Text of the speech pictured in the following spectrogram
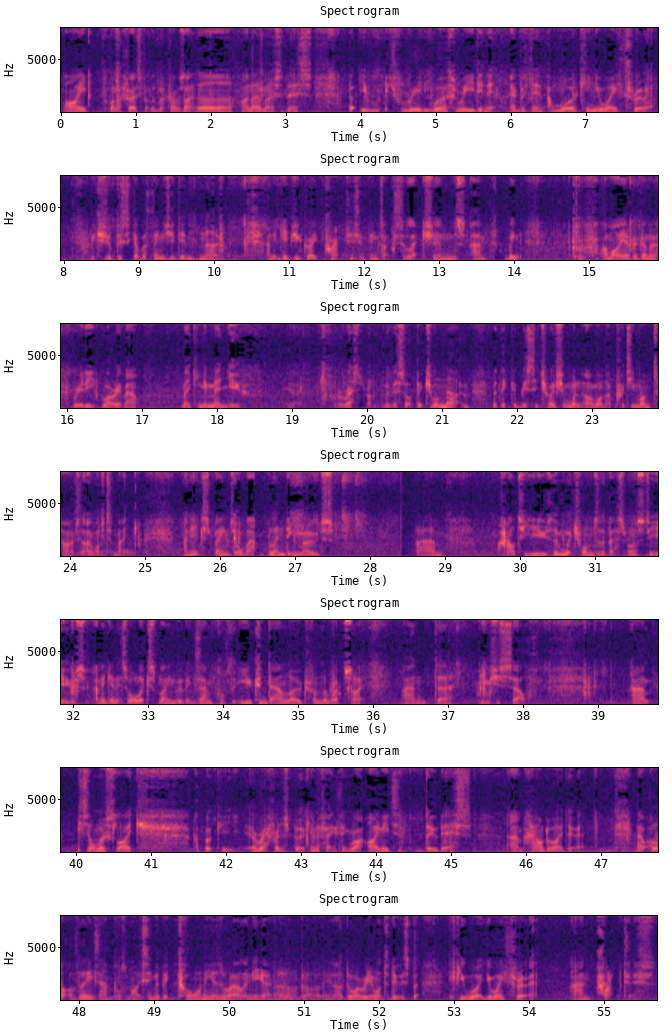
I when I first got the book, I was like, ugh, I know most of this, but you, it's really worth reading it, everything, and working your way through it because you'll discover things you didn't know, and it gives you great practice in things like selections. Um, I mean, am I ever going to really worry about making a menu, you know, for a restaurant with this sort of picture? Well, no, but there could be a situation when I want a pretty montage that I want to make, and he explains all that blending modes. Um, how to use them, which ones are the best ones to use, and again, it's all explained with examples that you can download from the website and uh, use yourself. Um, it's almost like a book, a reference book. In effect, you think, right, I need to do this. Um, how do I do it? Now, a lot of the examples might seem a bit corny as well, and you're going, oh god, do I really want to do this? But if you work your way through it and practice,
